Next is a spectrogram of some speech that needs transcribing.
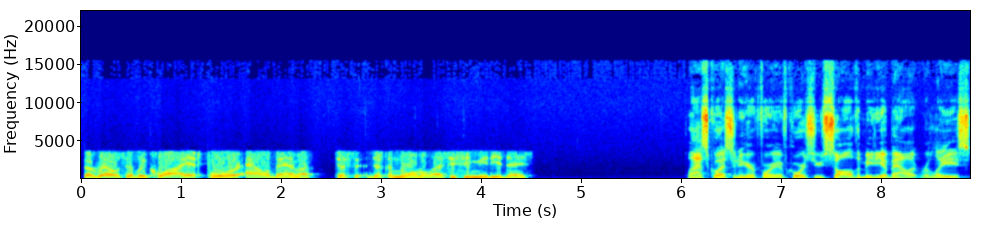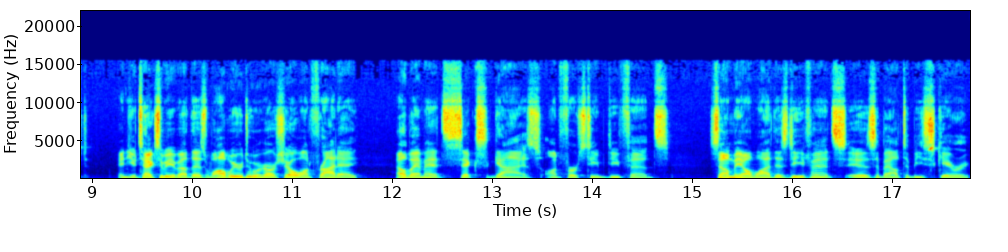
but relatively quiet for Alabama. Just just a normal SEC media days. Last question here for you. Of course, you saw the media ballot released and you texted me about this while we were doing our show on Friday. Alabama had six guys on first team defense. Tell me on why this defense is about to be scary.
